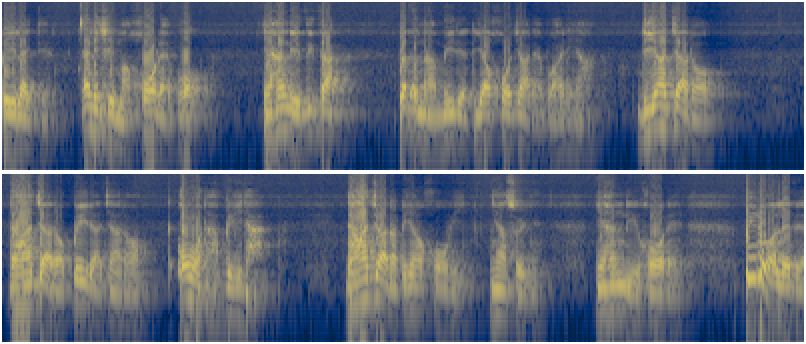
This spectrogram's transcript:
ပေးလိုက်တယ်အဲ့ဒီချိန်မှာဟောတယ်ပေါ့ယဟန်တွေသိတာပြဿနာမေးတယ်တရားဟောကြတယ်ပေါ့အဲ့ဒီဟာဒီဟာကြတော့ဒါကြတော့ပေးတာကြတော့ဩဝါဒပေးတာ ဒါကြတော့တရားဟောပြီညဆိုရင်ယဟန်တွေဟောတယ်ပြီးတော့လည်းပဲ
